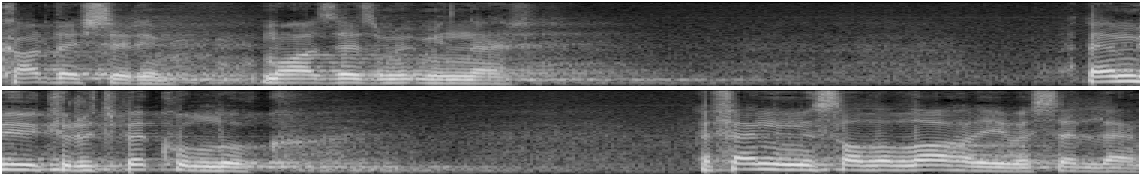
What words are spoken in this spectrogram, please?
Kardeşlerim, muazzez müminler, en büyük rütbe kulluk. Efendimiz sallallahu aleyhi ve sellem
